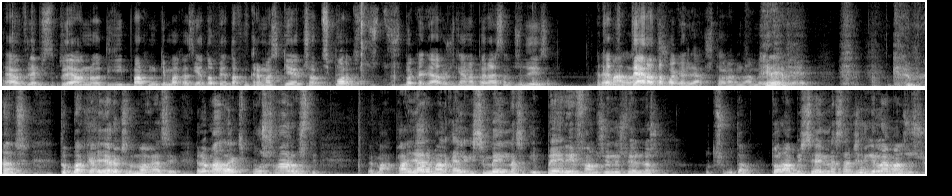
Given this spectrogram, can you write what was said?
Ε, Βλέπεις πλέον ότι υπάρχουν και μαγαζιά τα οποία τα έχουν κρεμάσει και έξω από τις πόρτες τους τους μπακαλιάρους για να περάσει να τους δεις. Ρε Κάτι μαλάκες. τέρατα μπακαλιάρου τώρα μιλάμε. Κρέμ. Ε, Κρεμάζει τον μπακαλιάρο έξω από το μαγαζί. Ρε μαλάκα, πόσο άρρωστη. Ρε, μα, παλιά ρε μαλάκα έλεγε είμαι Έλληνας, υπερήφανος, έλεγε ο Έλληνας. Του πουτάνε. Τώρα αν μπει Έλληνας θα αρχίσει να γελάει μαζί σου.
